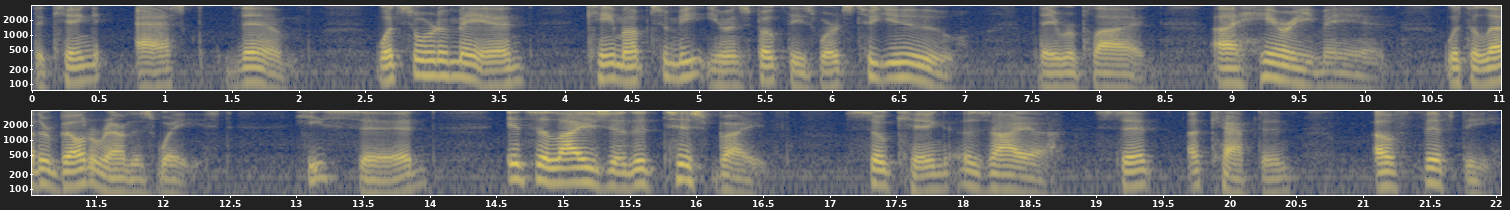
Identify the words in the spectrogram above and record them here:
The king asked them, what sort of man came up to meet you and spoke these words to you? They replied, A hairy man with a leather belt around his waist. He said, It's Elijah the Tishbite. So King Ahaziah sent a captain of fifty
